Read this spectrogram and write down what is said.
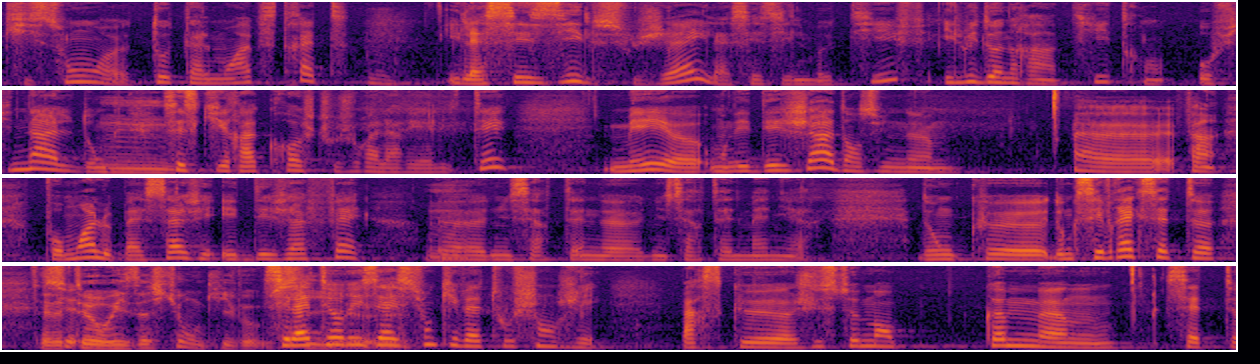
qui sont totalement abstraites. Mm. Il a saisi le sujet, il a saisi le motif, il lui donnera un titre au final. Donc, mm. c'est ce qui raccroche toujours à la réalité. Mais on est déjà dans une... Enfin, pour moi, le passage est, déjà fait mm. d'une certaine, d'une certaine manière. Donc, euh, donc c'est vrai que cette... C'est la théorisation qui va C'est la théorisation qui va tout changer. Parce que justement, comme euh, cette,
